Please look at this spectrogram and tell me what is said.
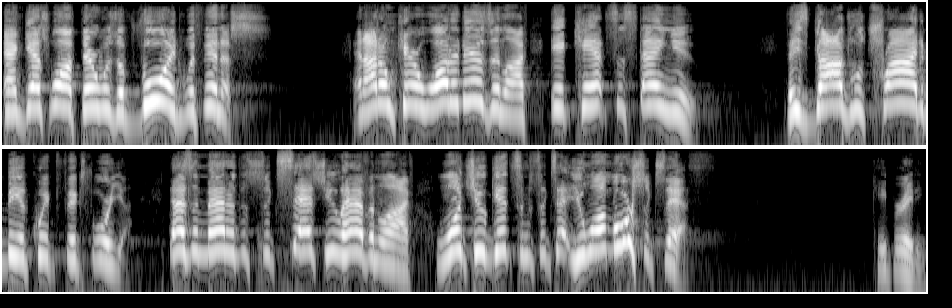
And guess what? There was a void within us. And I don't care what it is in life, it can't sustain you. These gods will try to be a quick fix for you. Doesn't matter the success you have in life. Once you get some success, you want more success. Keep reading.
